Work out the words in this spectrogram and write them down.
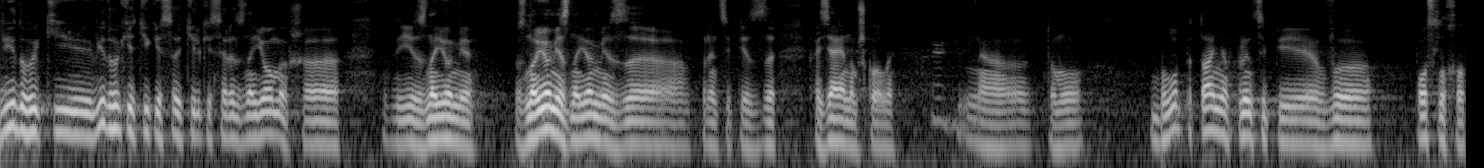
Відгуки, відгуки тільки, тільки серед знайомих. що є знайомі, знайомі, знайомі з, е, в принципі, з хазяїном школи. Е, Тому було питання, в принципі, в послуху,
